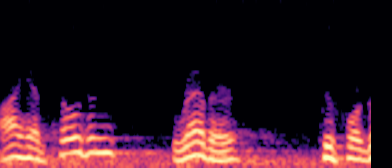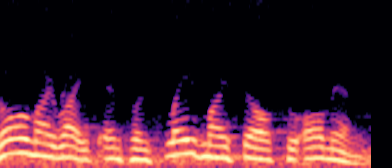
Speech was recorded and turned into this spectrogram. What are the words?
I have chosen rather to forego my rights and to enslave myself to all men.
